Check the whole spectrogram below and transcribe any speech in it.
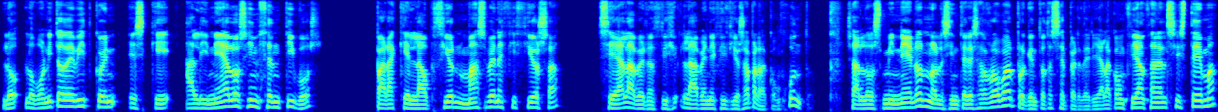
Lo, lo bonito de Bitcoin es que alinea los incentivos para que la opción más beneficiosa sea la, beneficiosa para el conjunto. O sea, los mineros no les interesa robar porque entonces se perdería la confianza en el sistema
